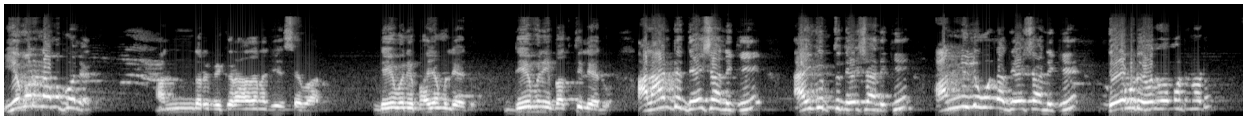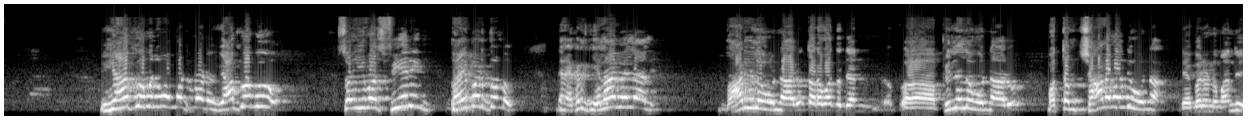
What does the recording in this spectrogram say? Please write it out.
ఎవరు నమ్ముకోలేదు? అందరు విగ్రహాధన చేసేవారు. దేవుని భయం లేదు దేవుని భక్తి లేదు. అలాంటి దేశానికి ఐగుప్తు దేశానికి అన్నిలు ఉన్న దేశానికి దేవుడు ఎవరు ఇవ్వమంటున్నాడు యాకోబుని ఇవ్వమంటున్నాడు యాకోబు సో ఈ వాజ్ ఫియరింగ్ భయపడుతుండు. నేను ఎక్కడికి ఎలా వెళ్ళాలి? భార్యలు ఉన్నారు తర్వాత దాని పిల్లలు ఉన్నారు. మొత్తం చాలా మంది ఉన్నారు. డెబ్బై రెండు మంది.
